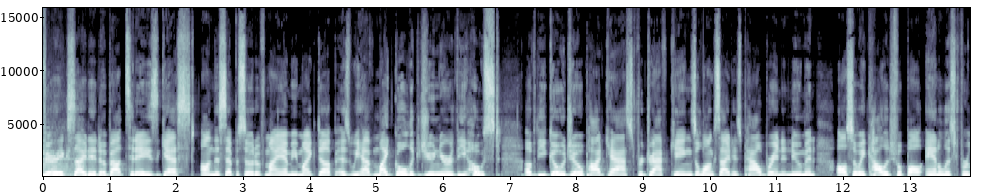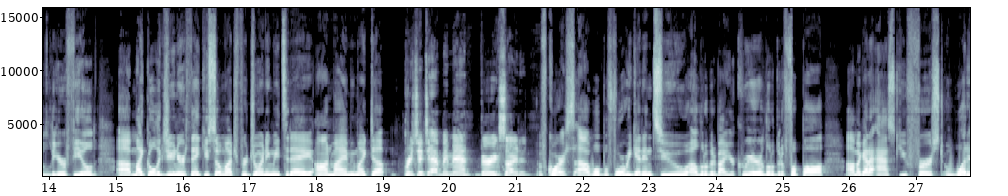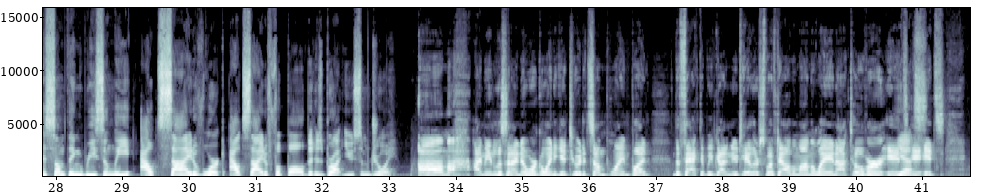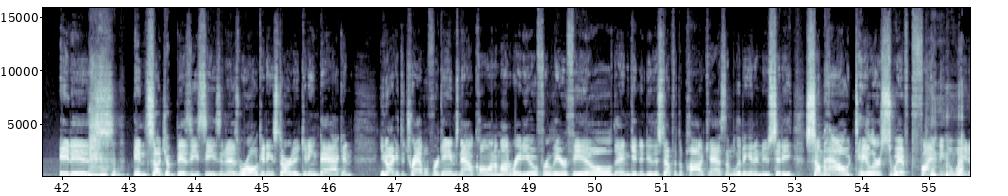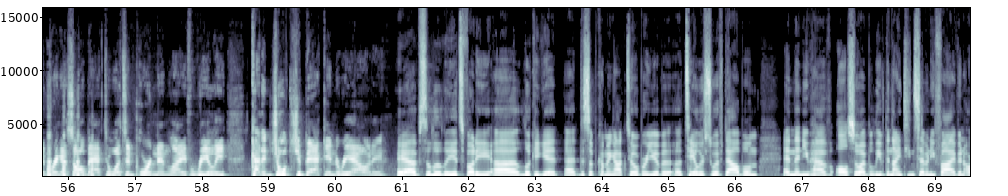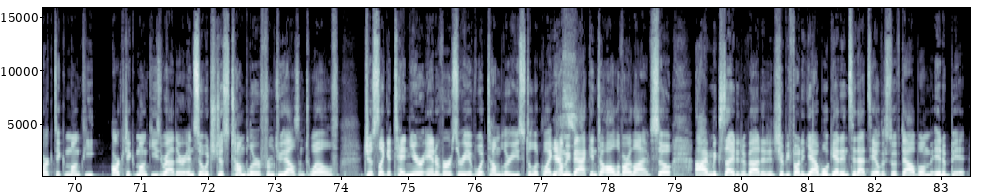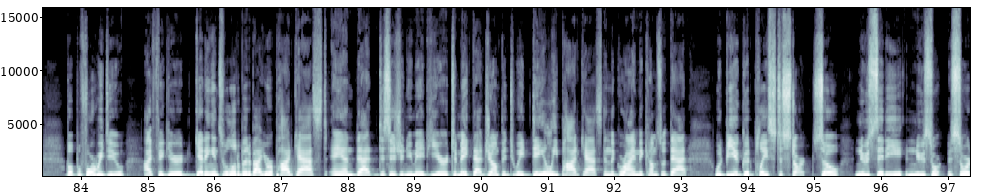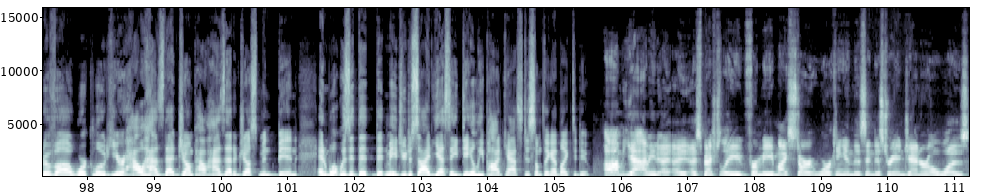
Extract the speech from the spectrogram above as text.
Very excited about today's guest on this episode of Miami Mic'd Up as we have Mike Golic Jr., the host of the Gojo podcast for DraftKings, alongside his pal Brandon Newman, also a college football analyst for Learfield. Uh, Mike Golic Jr., thank you so much for joining me today on Miami Mic'd Up. Appreciate you having me, man. Very excited. Of course. Uh, well, before we get into a little bit about your career, a little bit of football, um, I got to ask you first what is something recently outside of work, outside of football, that has brought you some joy? Um, I mean, listen, I know we're going to get to it at some point, but the fact that we've got a new Taylor Swift album on the way in October, it's Yes. it, it's it is in such a busy season as we're all getting started, getting back, and you know, I get to travel for games now, calling them on radio for Learfield, and getting to do the stuff with the podcast. I'm living in a new city. Somehow, Taylor Swift finding a way to bring us all back to what's important in life really kind of jolts you back into reality. Yeah, absolutely. It's funny uh, looking at, at this upcoming October. You have a, a Taylor Swift album, and then you have also, I believe, the 1975 and Arctic Monkey. Arctic Monkeys, rather, and so it's just Tumblr from 2012, just like a 10 year anniversary of what Tumblr used to look like, Yes. coming back into all of our lives. So I'm excited about it. It should be fun. Yeah, we'll get into that Taylor Swift album in a bit. But before we do, I figured getting into a little bit about your podcast and that decision you made here to make that jump into a daily podcast and the grind that comes with that would be a good place to start. So, new city, new sor- sort of uh, workload here. How has that jump, how has that adjustment been? And what was it that, that made you decide, yes, a daily podcast is something I'd like to do? Um, yeah, I mean, I, I, especially for me, my start working in this industry in general was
